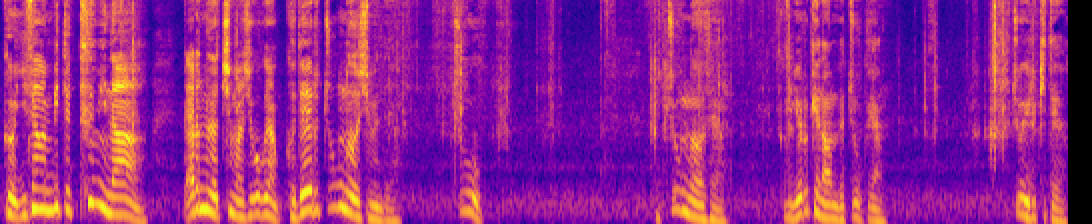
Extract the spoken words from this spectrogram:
그 이상한 밑에 틈이나 다른 데 넣지 마시고 그냥 그대로 쭉 넣으시면 돼요. 쭉. 쭉 넣으세요. 그럼 이렇게 돼요. 쭉 그냥. 쭉 이렇게 돼요.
